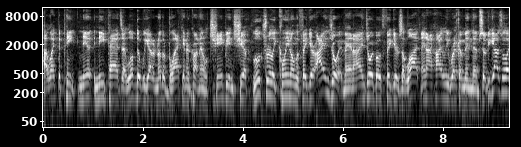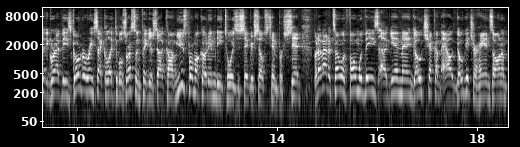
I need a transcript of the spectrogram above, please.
I like the pink knee pads. I love that we got another black Intercontinental Championship. Looks really clean on the figure. I enjoy it, man. I enjoy both figures a lot, and I highly recommend them. So if you guys would like to grab these, go over to Ringside Collectibles, WrestlingFigures.com. Use promo code MD Toys to save yourselves 10%. But I've had a ton of fun with these. Again, man, go check them out. Go get your hands on them.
